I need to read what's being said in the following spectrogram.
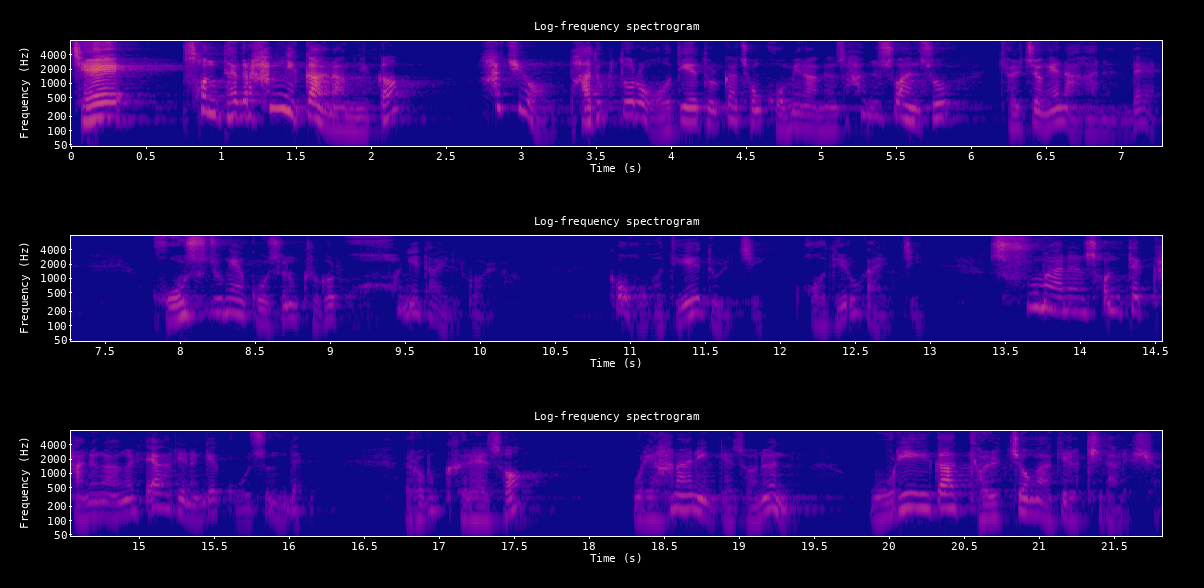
제 선택을 합니까 안 합니까? 하죠. 바둑돌을 어디에 둘까 전 고민하면서 한 수 한 수 결정해 나가는데 고수 중에 고수는 그걸 훤히 다 읽어요. 그 어디에 둘지, 어디로 갈지 수많은 선택 가능함을 헤아리는 게 고수인데 여러분 그래서 우리 하나님께서는 우리가 결정하기를 기다리셔요.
